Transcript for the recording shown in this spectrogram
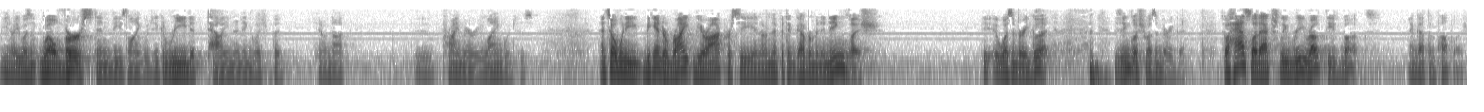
you know, he wasn't well versed in these languages. He could read Italian and English, but, you know, not primary languages. And so when he began to write bureaucracy and omnipotent government in English, it wasn't very good. His English wasn't very good. So Hazlitt actually rewrote these books and got them published.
